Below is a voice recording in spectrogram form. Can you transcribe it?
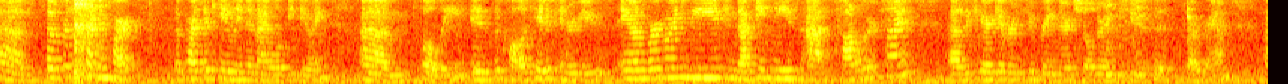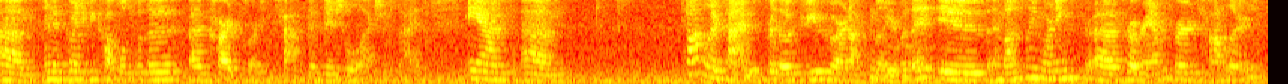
Um, so for the second part, the part that Kayleen and I will be doing um, solely is the qualitative interviews, and we're going to be conducting these at toddler time, uh, the caregivers who bring their children to this program. Um, and it's going to be coupled with a, a card sorting task, a visual exercise. And um, Toddler Time, for those of you who are not familiar with it, is a monthly morning uh, program for toddlers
